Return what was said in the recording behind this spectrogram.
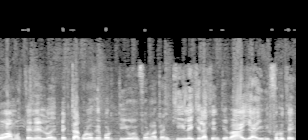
podamos tener los espectáculos deportivos en forma tranquila y que la gente vaya y disfrute.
